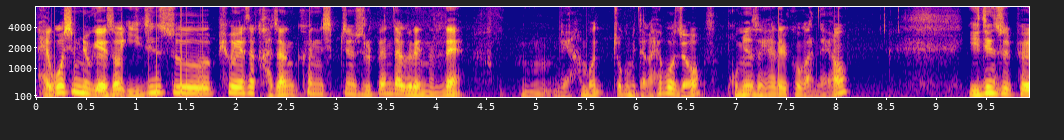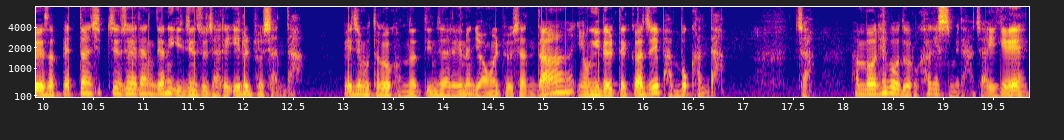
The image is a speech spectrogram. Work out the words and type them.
156에서 이진수 표에서 가장 큰 십진수를 뺀다 그랬는데 음, 네, 한번 조금 이따가 해보죠. 보면서 해야 될 것 같네요. 이진수 표에서 뺐던 십진수에 해당되는 이진수 자리 1을 표시한다. 빼지 못하고 건너뛴 자리에는 0을 표시한다. 0이 될 때까지 반복한다. 자, 한번 해보도록 하겠습니다. 자, 이게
